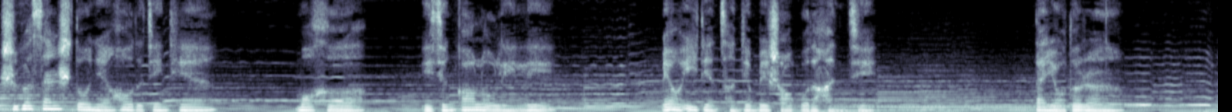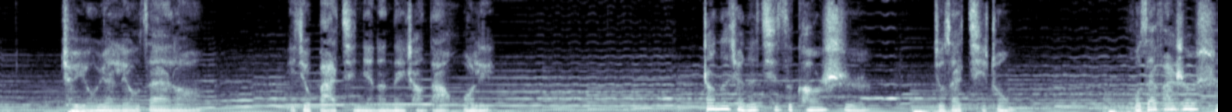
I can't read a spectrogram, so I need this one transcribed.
时隔三十多年后的今天，漠河已经高楼林立，没有一点曾经被烧过的痕迹。但有的人却永远留在了一九八七年的那场大火里。张德全的妻子康氏就在其中。火灾发生时，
